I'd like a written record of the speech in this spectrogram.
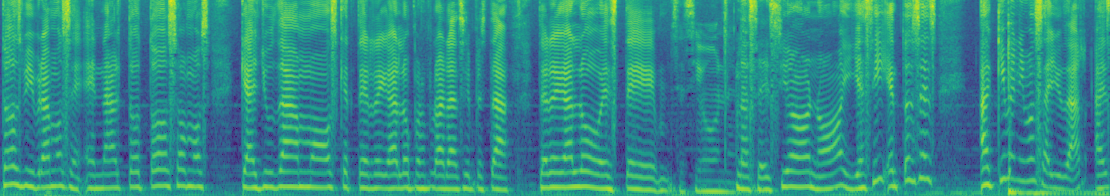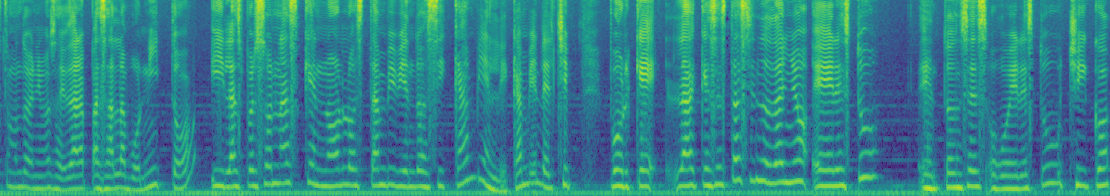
todos vibramos en, en alto, todos somos que ayudamos, que te regalo, por ejemplo, ahora siempre está, te regalo este Sesiones. la sesión, ¿no? Y así. Entonces, aquí venimos a ayudar, a este mundo venimos a ayudar a pasarla bonito y las personas que no lo están viviendo así, cámbienle, cámbienle el chip, porque la que se está haciendo daño eres tú. Entonces, o eres tú, chico.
